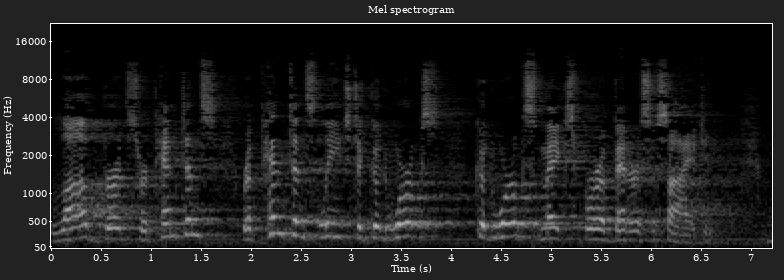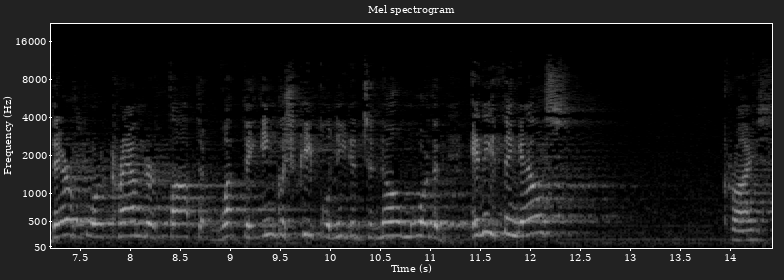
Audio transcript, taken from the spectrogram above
Love births repentance. Repentance leads to good works. Good works makes for a better society. Therefore, Cranmer thought that what the English people needed to know more than anything else, Christ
